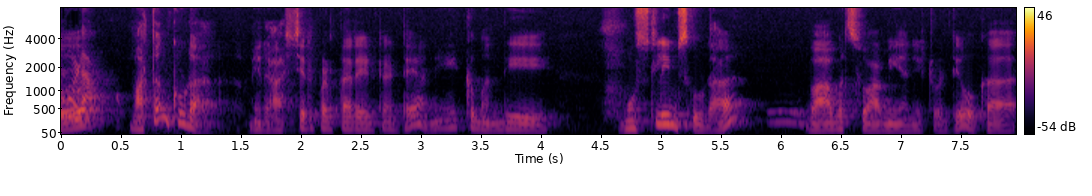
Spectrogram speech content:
కూడా? మతం కూడా మీరు ఆశ్చర్యపడతారు ఏంటంటే అనేక మంది ముస్లిమ్స్ కూడా బాబర్ స్వామి అనేటువంటి ఒక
